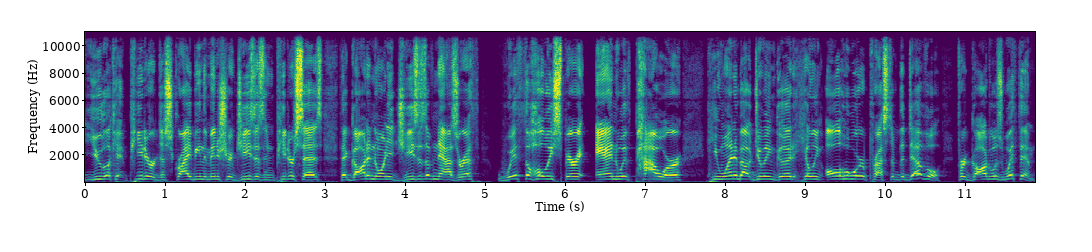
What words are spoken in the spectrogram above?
you look at Peter describing the ministry of Jesus, and Peter says that God anointed Jesus of Nazareth with the Holy Spirit and with power. He went about doing good, healing all who were oppressed of the devil, for God was with him.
